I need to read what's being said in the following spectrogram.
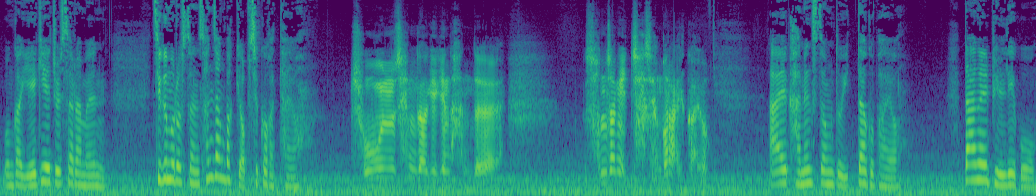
뭔가 얘기해 줄 사람은 지금으로선 선장밖에 없을 것 같아요. 좋은 생각이긴 한데 선장이 자세한 걸 알까요? 알 가능성도 있다고 봐요. 땅을 빌리고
